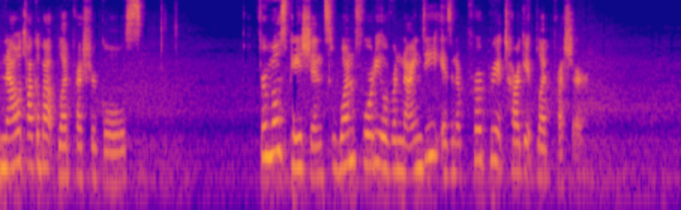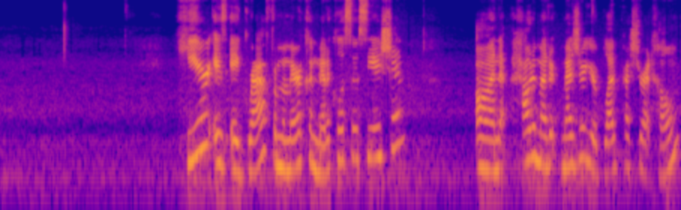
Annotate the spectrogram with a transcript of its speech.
Now we'll talk about blood pressure goals. For most patients, 140 over 90 is an appropriate target blood pressure. Here is a graph from American Medical Association on how to me measure your blood pressure at home.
